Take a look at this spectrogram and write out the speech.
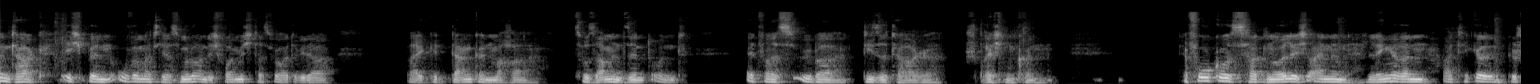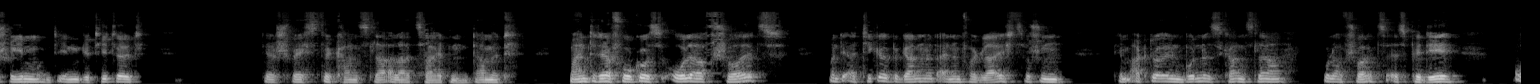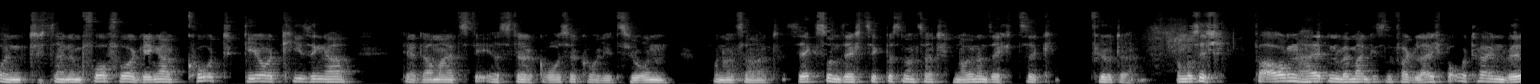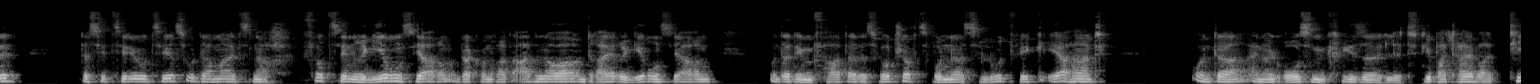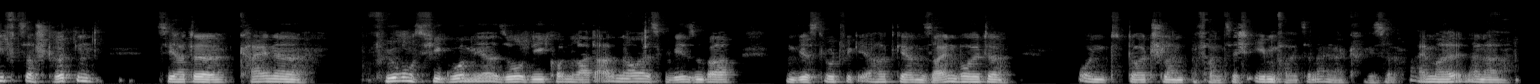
Guten Tag, ich bin Uwe Matthias Müller und ich freue mich, dass wir heute wieder bei Gedankenmacher zusammen sind und etwas über diese Tage sprechen können. Der Fokus hat neulich einen längeren Artikel geschrieben und ihn getitelt Der schwächste Kanzler aller Zeiten. Damit meinte der Fokus Olaf Scholz und der Artikel begann mit einem Vergleich zwischen dem aktuellen Bundeskanzler Olaf Scholz, SPD, und seinem Vorvorgänger Kurt Georg Kiesinger, der damals die erste große Koalition von 1966 bis 1969 führte. Man muss sich vor Augen halten, wenn man diesen Vergleich beurteilen will, dass die CDU-CSU damals nach 14 Regierungsjahren unter Konrad Adenauer und drei Regierungsjahren unter dem Vater des Wirtschaftswunders Ludwig Erhard unter einer großen Krise litt. Die Partei war tief zerstritten. Sie hatte keine Führungsfigur mehr, so wie Konrad Adenauer es gewesen war und wie es Ludwig Erhard gerne sein wollte. Und Deutschland befand sich ebenfalls in einer Krise. Einmal in einer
